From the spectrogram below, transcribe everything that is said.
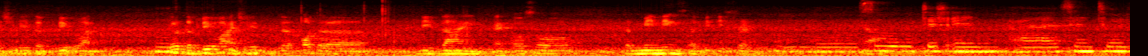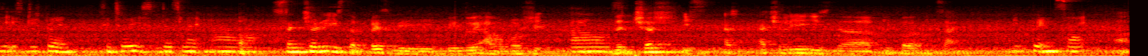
actually the built one. Mm. Because the built one actually the all the design and also the meanings a bit different. Oh, so church and uh, sanctuary is different. Sanctuary is just like uh, Oh, sanctuary is the place we we doing our worship. oh, The church is ac- actually is the people inside. people inside. Uh,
